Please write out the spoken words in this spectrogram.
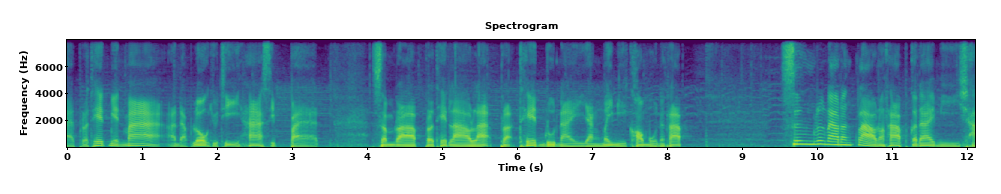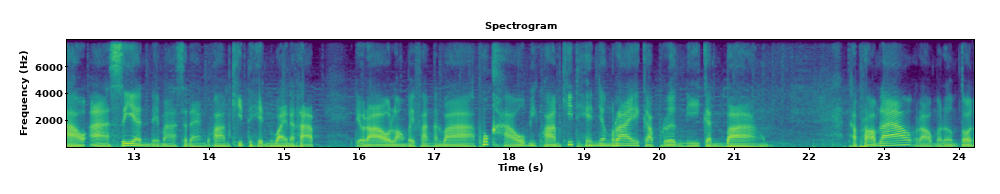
8 ประเทศเมียนมา อันดับโลกอยู่ที่ 58 สำหรับประเทศลาวและประเทศบรูไนยังไม่มีข้อมูลนะครับซึ่งเรื่องราวดังกล่าวนะครับ ก็ได้มีชาวอาเซียนได้มาแสดงความคิดเห็นไว้นะครับ เดี๋ยวเราลองไปฟังกันว่า พวกเขามีความคิดเห็นอย่างไรกับเรื่องนี้กันบ้าง ถ้าพร้อมแล้วเรามาเริ่มต้น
